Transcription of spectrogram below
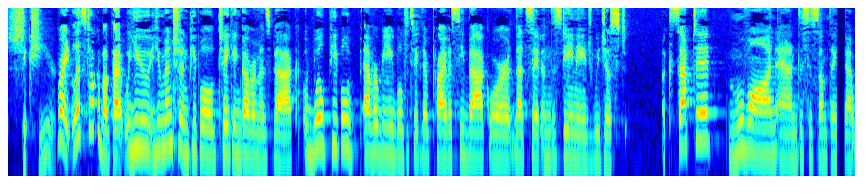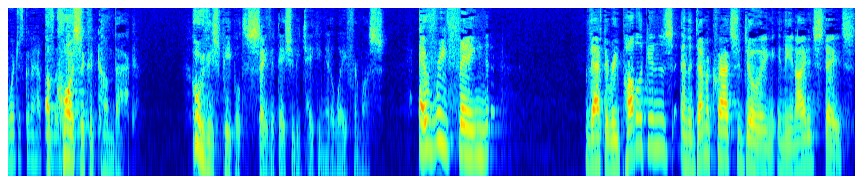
six years. Right. Let's talk about that. You you mentioned people taking governments back. Will people ever be able to take their privacy back, or that's it? In this day and age, we just accept it, move on, and this is something that we're just going to have to. Of course, with. it could come back. Who are these people to say that they should be taking it away from us? Everything that the Republicans and the Democrats are doing in the United States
